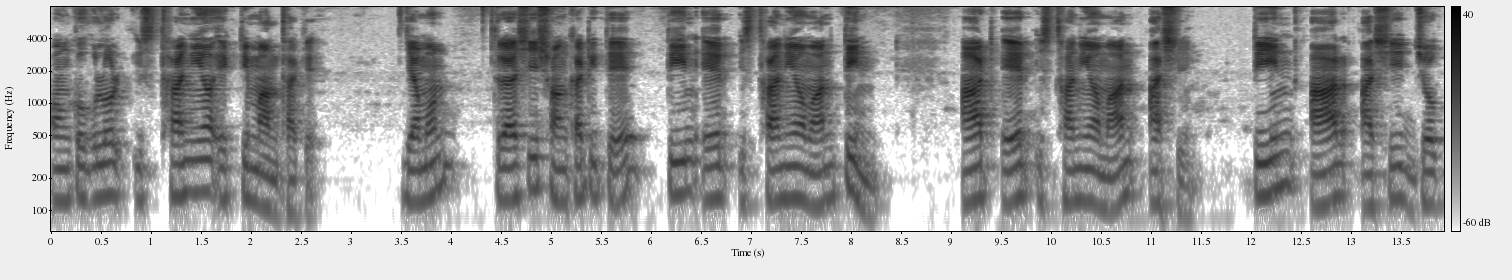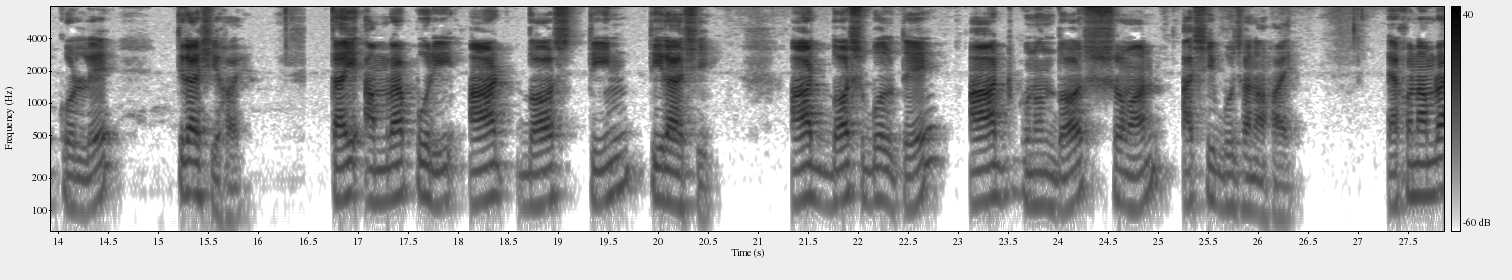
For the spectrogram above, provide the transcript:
অঙ্কগুলোর স্থানীয় একটি মান থাকে। যেমন, তিরাশি সংখ্যাটিতে তিন এর স্থানীয় মান তিন, আট এর স্থানীয় মান আশি। তিন আর আশি যোগ করলে তিরাশি হয়। তাই আমরা পড়ি আট, দশ, তিন, তিরাশি। আট, দশ বলতে আট গুণন দশ সমান আশি বোঝানো হয়। এখন আমরা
